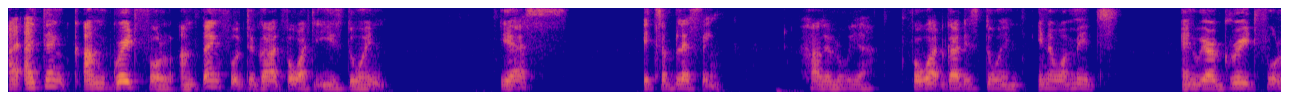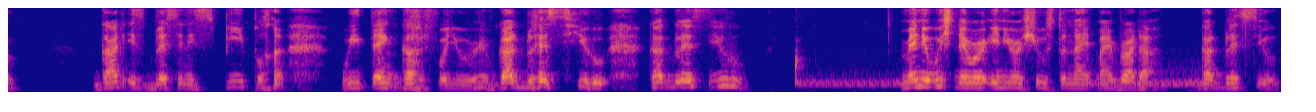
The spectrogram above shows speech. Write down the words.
I, I think I'm grateful. I'm thankful to God for what He is doing. Yes, it's a blessing. Hallelujah. For what God is doing in our midst. And we are grateful. God is blessing His people. we thank God for you, Rev. God bless you. God bless you. Many wish they were in your shoes tonight, my brother. God bless you.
